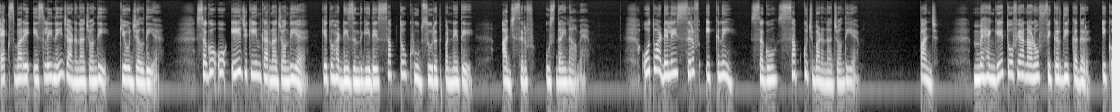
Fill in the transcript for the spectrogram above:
ਐਕਸ ਬਾਰੇ ਇਸ ਲਈ ਨਹੀਂ ਜਾਣਨਾ ਚਾਹੁੰਦੀ ਕਿ ਉਹ ਜਲਦੀ ਹੈ। ਸਗੋਂ ਉਹ ਇਹ ਯਕੀਨ ਕਰਨਾ ਚਾਹੁੰਦੀ ਹੈ ਕਿ ਤੁਹਾਡੀ ਜ਼ਿੰਦਗੀ ਦੇ ਸਭ ਤੋਂ ਖੂਬਸੂਰਤ ਪੰਨੇ ਤੇ ਅੱਜ ਸਿਰਫ ਉਸ ਦਾ ਹੀ ਨਾਮ ਹੈ। ਉਹ ਤੁਹਾਡੇ ਲਈ ਸਿਰਫ ਇੱਕ ਨਹੀਂ, ਸਗੋਂ ਸਭ ਕੁਝ ਬਣਨਾ ਚਾਹੁੰਦੀ ਹੈ। 5 ਮਹਿੰਗੇ ਤੋਹਫਿਆਂ ਨਾਲੋਂ ਫਿਕਰ ਦੀ ਕਦਰ ਇੱਕ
